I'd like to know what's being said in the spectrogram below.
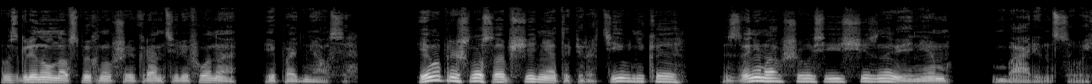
взглянул на вспыхнувший экран телефона и поднялся. Ему пришло сообщение от оперативника, занимавшегося исчезновением Баренцевой.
